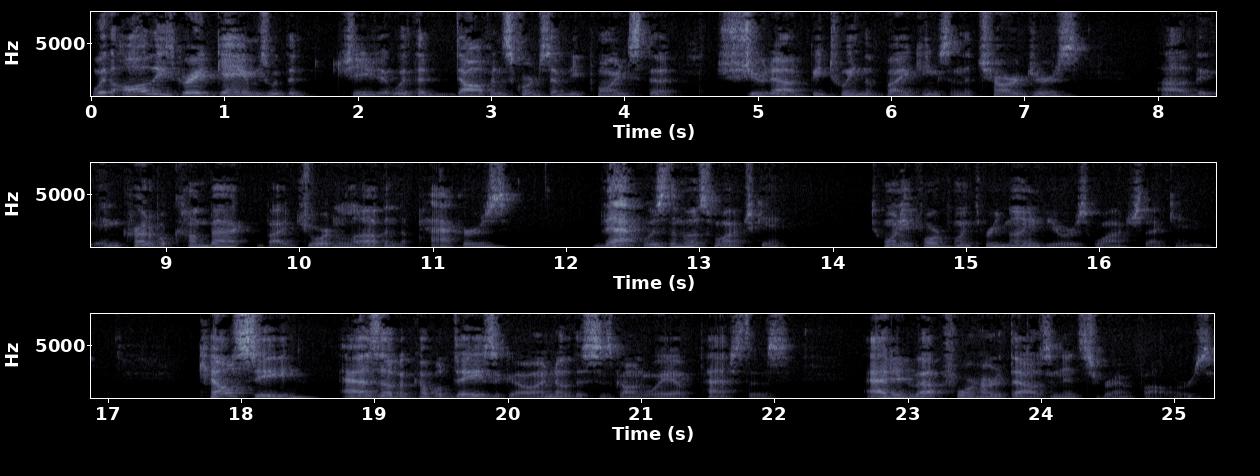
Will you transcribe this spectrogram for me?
with all these great games with the Chiefs, with the Dolphins scoring 70 points, the shootout between the Vikings and the Chargers, uh, the incredible comeback by Jordan Love and the Packers. That was the most watched game. 24.3 million viewers watched that game. Kelce, as of a couple days ago, I know this has gone way up past this, added about 400,000 Instagram followers.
